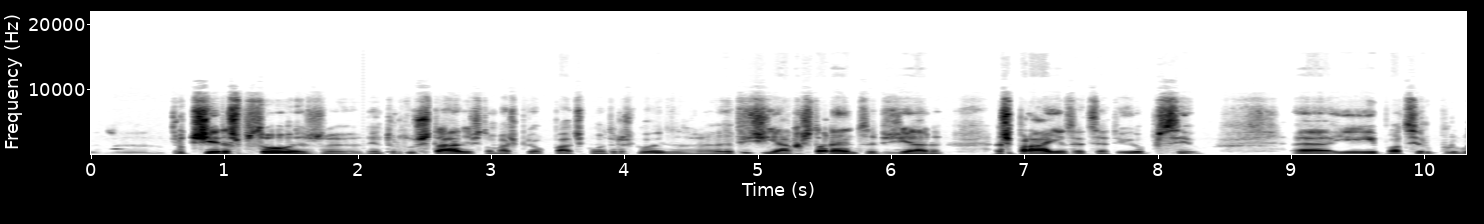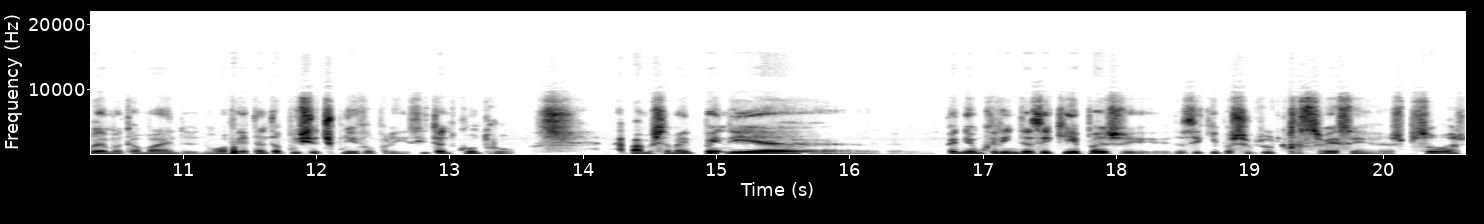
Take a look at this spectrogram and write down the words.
de proteger as pessoas dentro dos estádios, estão mais preocupados com outras coisas, a vigiar restaurantes, a vigiar as praias, etc. Eu percebo. Uh, e aí pode ser o problema também de não haver tanta polícia disponível para isso e tanto controle. Mas também dependia, dependia um bocadinho das equipas e das equipas, sobretudo, que recebessem as pessoas,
